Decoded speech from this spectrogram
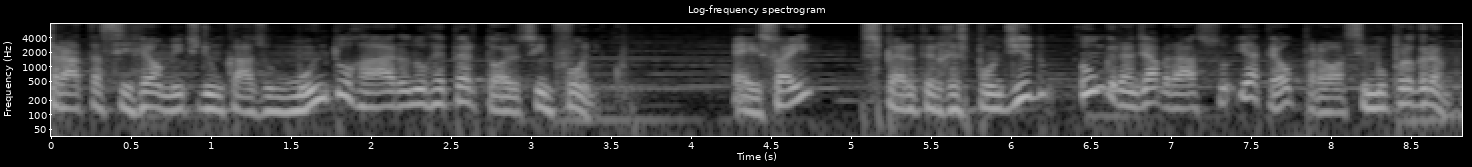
Trata-se realmente de um caso muito raro no repertório sinfônico. É isso aí, espero ter respondido. Um grande abraço e até o próximo programa.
